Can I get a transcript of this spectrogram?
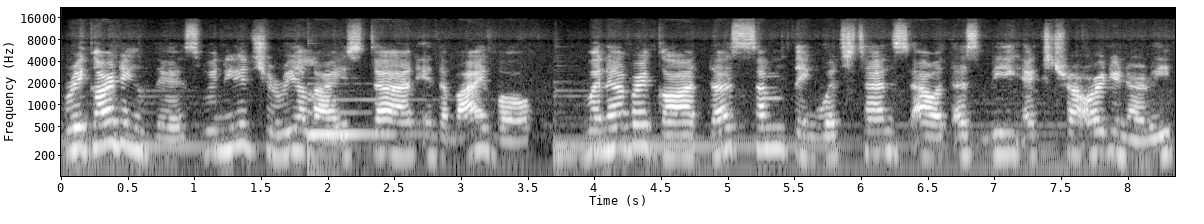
Regarding this, we need to realize that in the Bible, whenever God does something which stands out as being extraordinary,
